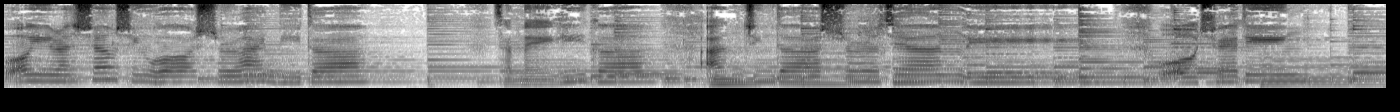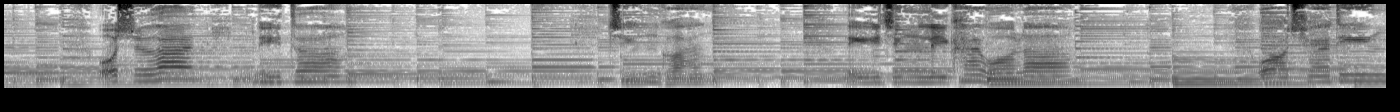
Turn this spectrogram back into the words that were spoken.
我依然相信我是爱你的。在每一个安静的时间里，我确定我是爱你的，尽管你已经离开我了。我确定，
